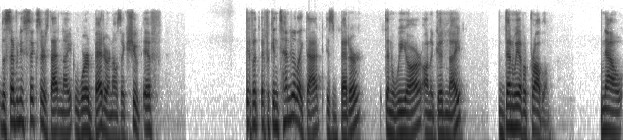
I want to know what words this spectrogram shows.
the 76ers that night were better and I was like shoot if if a, if a contender like that is better than we are on a good night then we have a problem. Now,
